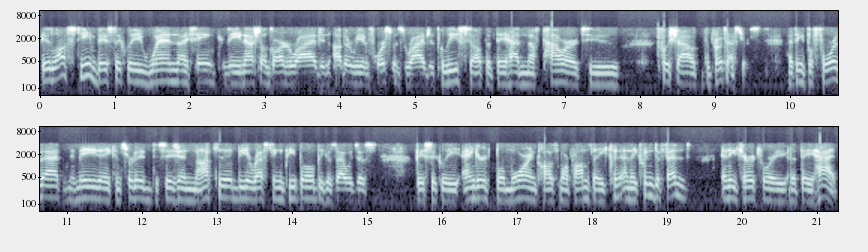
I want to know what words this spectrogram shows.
It lost steam basically when I think the National Guard arrived and other reinforcements arrived, and police felt that they had enough power to push out the protesters. I think before that, they made a concerted decision not to be arresting people because that would just basically anger people more and cause more problems. They couldn't, and they couldn't defend any territory that they had.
